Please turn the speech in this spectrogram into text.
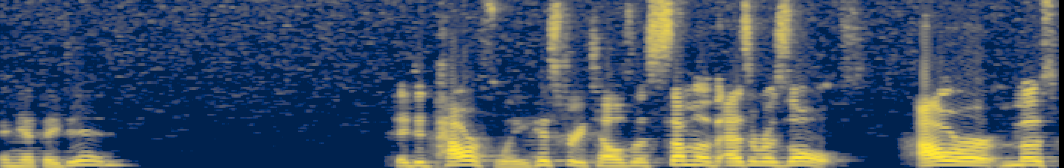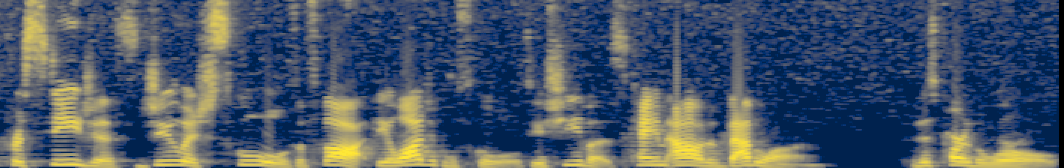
And yet they did. They did powerfully. History tells us some of, as a result, our most prestigious Jewish schools of thought, theological schools, yeshivas, came out of Babylon, this part of the world,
